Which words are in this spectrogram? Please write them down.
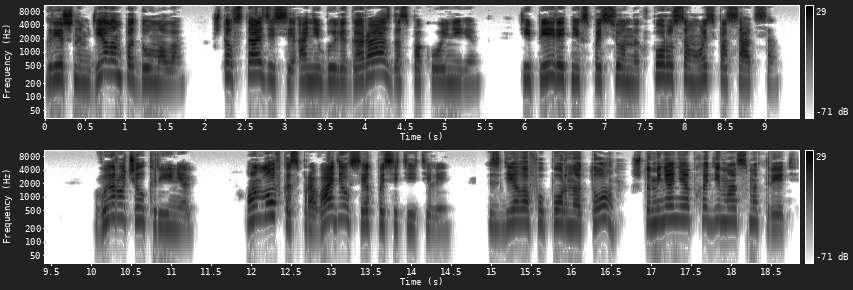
Грешным делом подумала, что в стазисе они были гораздо спокойнее. Теперь от них спасенных впору самой спасаться. Выручил Кринель. Он ловко спровадил всех посетителей сделав упор на то, что меня необходимо осмотреть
